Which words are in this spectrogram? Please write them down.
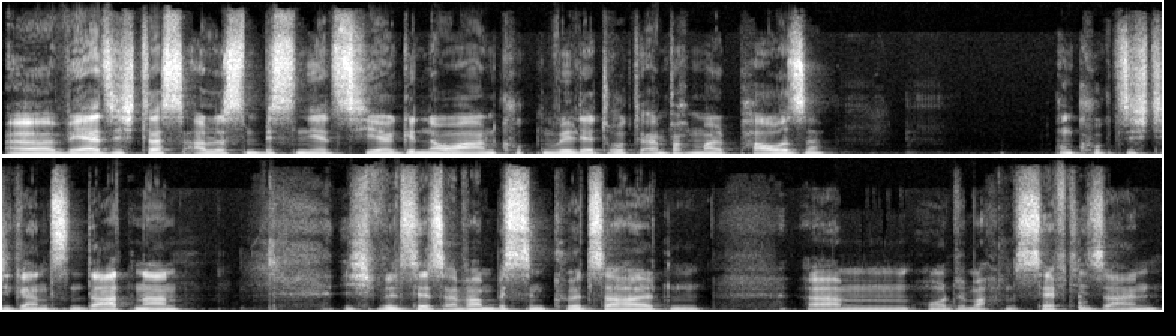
äh, wer sich das alles ein bisschen jetzt hier genauer angucken will, der drückt einfach mal Pause und guckt sich die ganzen Daten an. Ich will es jetzt einfach ein bisschen kürzer halten. Ähm, und wir machen Safe Design,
